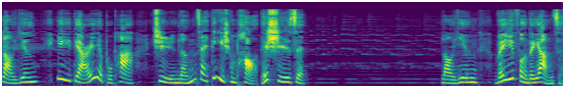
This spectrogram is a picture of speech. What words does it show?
老鹰一点儿也不怕只能在地上跑的狮子。老鹰威风的样子。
